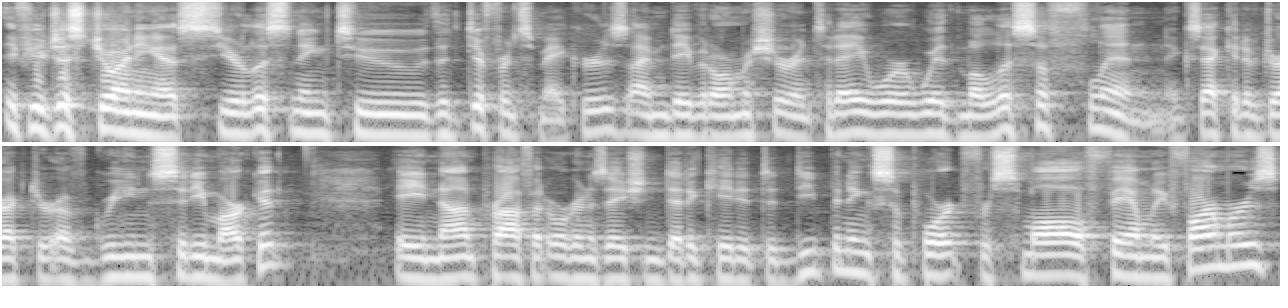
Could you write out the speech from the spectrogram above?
If you're just joining us, you're listening to The Difference Makers. I'm David Ormesher, and today we're with Melissa Flynn, Executive Director of Green City Market. a nonprofit organization dedicated to deepening support for small family farmers,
